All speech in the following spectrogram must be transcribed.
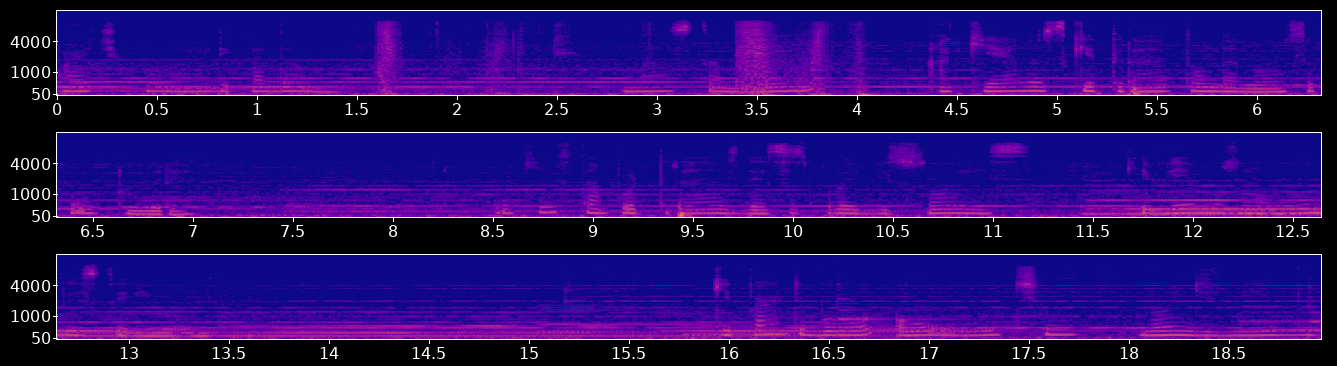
particular de cada um, mas também aquelas que tratam da nossa cultura. O que está por trás dessas proibições que vemos no mundo exterior? Que parte boa ou útil no indivíduo,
